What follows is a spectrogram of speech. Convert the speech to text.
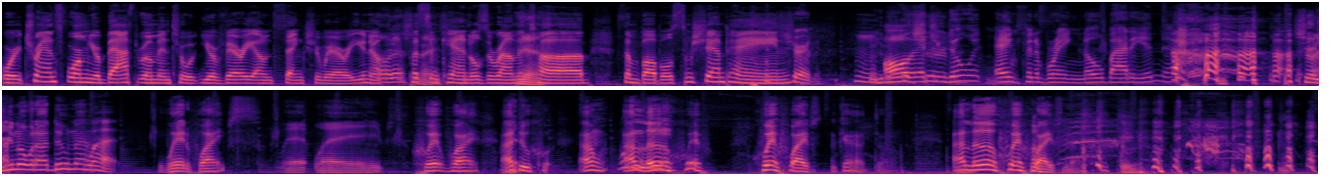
or transform your bathroom into your very own sanctuary. You know, Oh, that's put some candles around the Yeah. tub, some bubbles, some champagne. Shirley. Hmm. You know all what, that Shirley? you doing ain't finna bring nobody in there. Shirley, you know what I do now? What? Wet wipes. Wet wipes. Wet wipe. I do. I'm, What I do love mean? wet, wet wipes. God dog. I love wet wipes now.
